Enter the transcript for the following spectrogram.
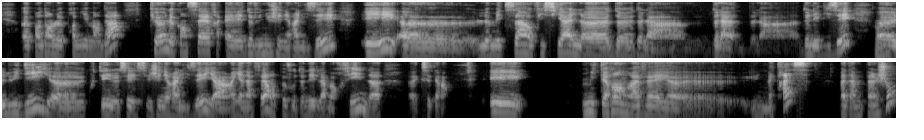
pendant le premier mandat que le cancer est devenu généralisé et euh, le médecin officiel euh, de, de la de la de la de l'Élysée euh, lui dit euh, écoutez c'est généralisé il y a rien à faire on peut vous donner de la morphine euh, etc et Mitterrand avait une maîtresse Madame Pinjon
